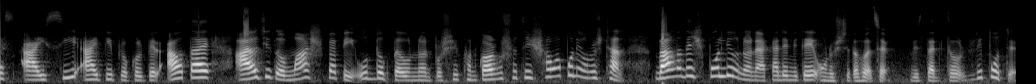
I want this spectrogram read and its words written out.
এসআইসিআইপি প্রকল্পের আওতায় আয়োজিত মাসব্যাপী উদ্যোক্তা উন্নয়ন প্রশিক্ষণ কর্মসূচির সমাপনী অনুষ্ঠান বাংলাদেশ পল্লী উন্নয়ন একাডেমিতে অনুষ্ঠিত হয়েছে। বিস্তারিত রিপোর্টে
